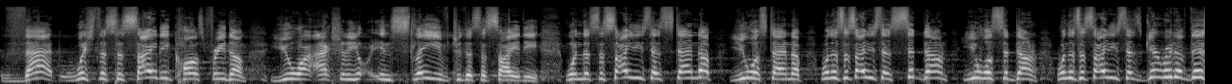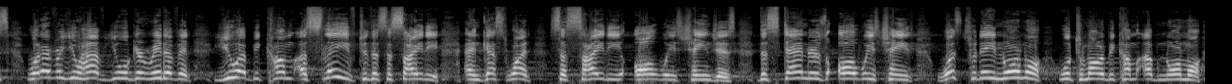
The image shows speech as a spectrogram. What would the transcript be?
that which the society calls freedom, you are actually enslaved to the society. When the society says stand up, you will stand up. When the society says sit down, you will sit down. When the society says get rid of this, whatever you have, you will get rid of it. You have become a slave to the society. And guess what? Society always changes. The standards always change. What's today normal will tomorrow become abnormal.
